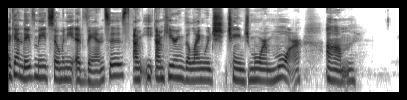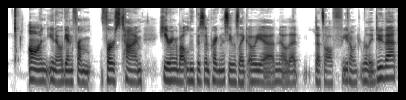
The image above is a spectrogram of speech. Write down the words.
again, they've made so many advances. I'm I'm hearing the language change more and more. Um, on you know again from first time hearing about lupus and pregnancy was like, oh yeah, no that that's off. You don't really do that.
